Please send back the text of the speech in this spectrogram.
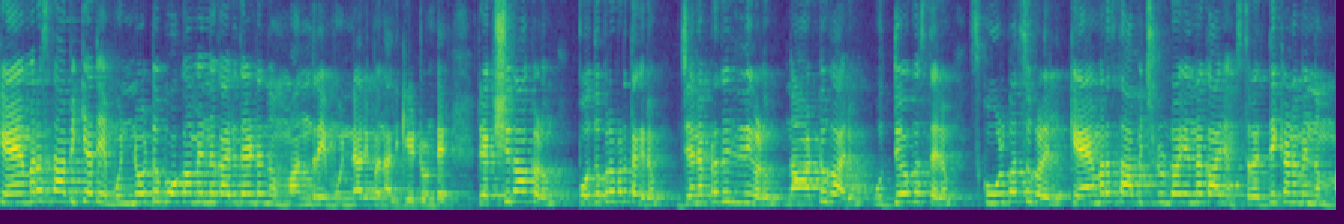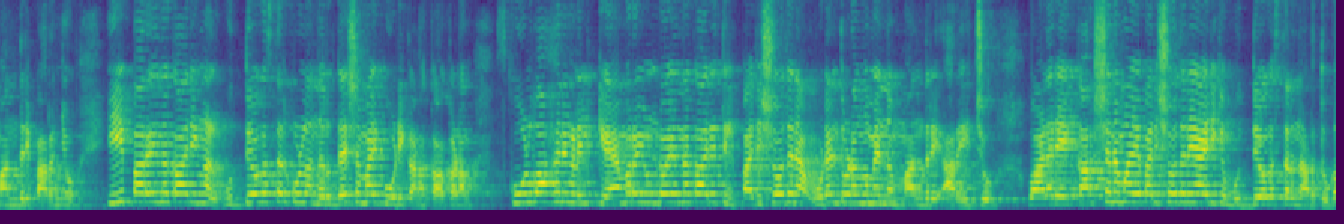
ക്യാമറ സ്ഥാപിക്കാതെ മുന്നോട്ടു പോകാമെന്ന് കരുതേണ്ടെന്നും മന്ത്രി മുന്നറിയിപ്പ് നൽകിയിട്ടുണ്ട്. രക്ഷിതാക്കളും പൊതുപ്രവർത്തകരും ജനപ്രതിനിധികളും നാട്ടുകാരും ഉദ്യോഗസ്ഥരും സ്കൂൾ ബസ്സുകളിൽ ക്യാമറ സ്ഥാപിച്ചിട്ടുണ്ടോ എന്ന കാര്യം ശ്രദ്ധിക്കണമെന്നും മന്ത്രി പറഞ്ഞു. ഈ പറയുന്ന കാര്യങ്ങൾ ഉദ്യോഗസ്ഥർക്കുള്ള നിർദ്ദേശമായി കൂടി കണക്കാക്കണം. സ്കൂൾ വാഹനങ്ങളിൽ ക്യാമറയുണ്ടോ എന്ന കാര്യത്തിൽ പരിശോധന ഉടൻ തുടങ്ങുമെന്നും മന്ത്രി അറിയിച്ചു. വളരെ കർശനമായ പരിശോധനയായിരിക്കും ഉദ്യോഗസ്ഥർ നടത്തുക.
